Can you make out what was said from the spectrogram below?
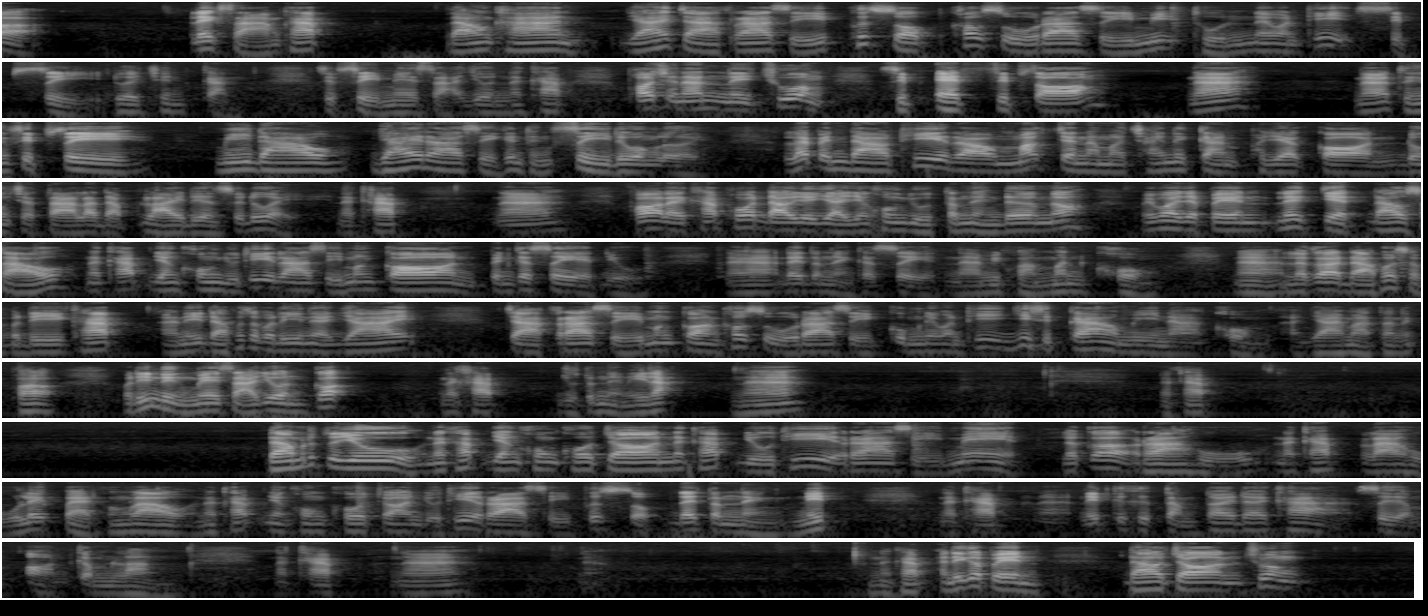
เลข3ครับดาวอังคารย้ายจากราศีพฤษภเข้าสู่ราศีมิถุนในวันที่ 14 ด้วยเช่นกัน 14 เมษายนนะครับ เพราะฉะนั้นในช่วง 11 12นะนะถึง 14 มีดาวย้ายราศีกันถึง 4 ดวงเลย และเป็นดาวที่เรามักจะนำมาใช้ในการพยากรณ์ดวงชะตาระดับรายเดือนซะด้วยนะครับนะเพราะอะไรครับเพราะว่าดาวใหญ่ๆยังคงอยู่ตำแหน่งเดิมเนาะไม่ว่าจะเป็นเลข 7 ดาวเสาร์นะครับยังคงอยู่ที่ราศีมังกรเป็นเกษตรอยู่นะฮะได้ตำแหน่งเกษตรนะมีความมั่นคงนะแล้วก็ดาวพฤหัสบดีครับอันนี้ดาวพฤหัสบดีเนี่ยย้ายจากราศีมังกรเข้าสู่ราศีกุมในวันที่ 29 มีนาคมอะย้ายมาตอนนี้เพราะวันที่ 1 เมษายนก็นะครับอยู่ตำแหน่งนี้ละนะ นะครับ ดาวมฤตยูนะครับยังคงโคจรนะครับอยู่ที่ราศีเมษแล้วก็ราหูนะครับราหูเลข 8 ของเรานะครับยังคงโคจรอยู่ที่ราศีพฤษภได้ตำแหน่งนิดนะครับนะนิดก็คือต่ำต้อยด้อยค่าเสื่อมอ่อนกำลังนะครับนะนะนะครับ อันนี้ก็เป็นดาวจรช่วง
